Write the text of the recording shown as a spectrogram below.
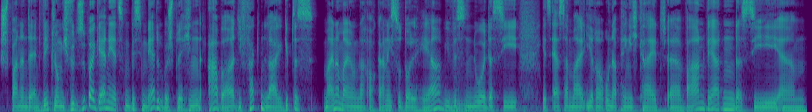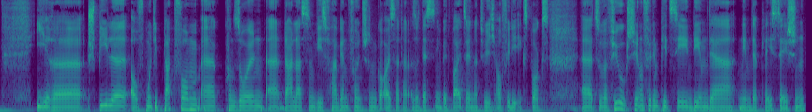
spannende Entwicklungen. Ich würde super gerne jetzt ein bisschen mehr drüber sprechen, aber die Faktenlage gibt es meiner Meinung nach auch gar nicht so doll her. Wir wissen mhm. nur, dass sie jetzt erst einmal ihre Unabhängigkeit äh, wahren werden, dass sie ähm, ihre Spiele auf Multiplattform-Konsolen äh, äh, dalassen, wie es Fabian vorhin schon geäußert hat. Also Destiny wird weiterhin natürlich auch für die Xbox äh, zur Verfügung stehen und für den PC neben der neben der PlayStation.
